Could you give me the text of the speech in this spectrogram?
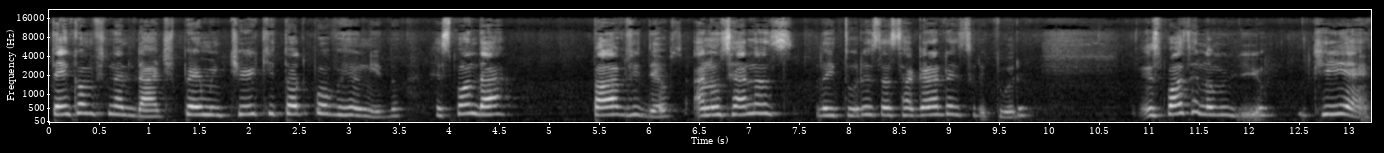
tem como finalidade permitir que todo povo reunido responda palavra de Deus, anunciar nas leituras da Sagrada Escritura, exposta no livro, que é,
